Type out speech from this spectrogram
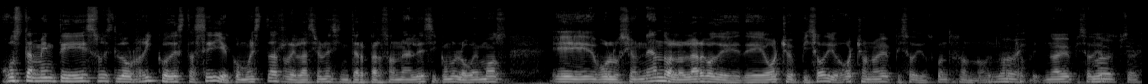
Justamente eso es lo rico de esta serie, como estas relaciones interpersonales y como lo vemos eh, evolucionando a lo largo de, de ocho episodios, ocho o nueve episodios, ¿cuántos son? no? Nueve. Ocho nueve episodios. Nueve episodios.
